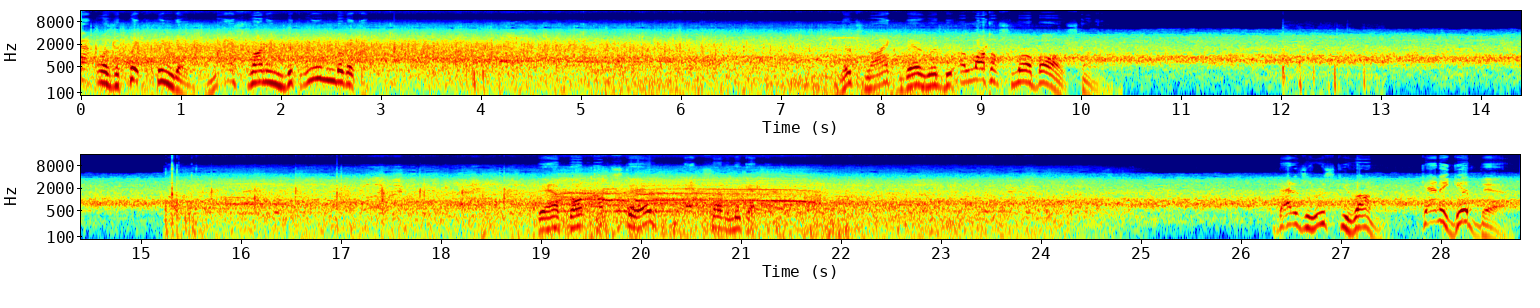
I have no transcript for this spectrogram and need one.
That was a quick single. Nice running between the wickets. Looks like there will be a lot of slow balls coming. They have gone upstairs. Let's have a look at it. That is a risky run. Can he get there?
